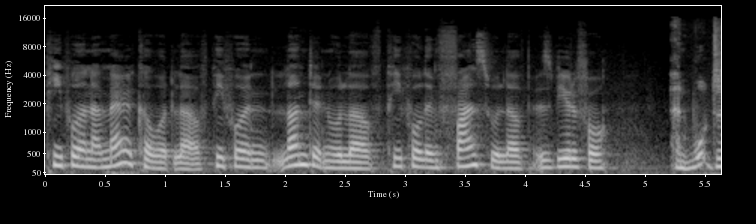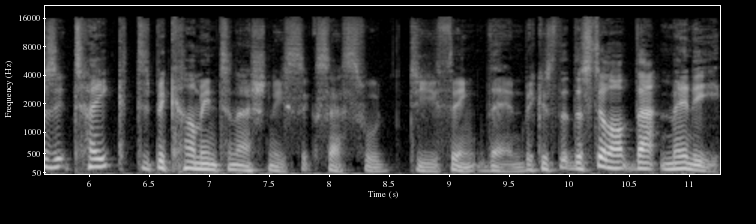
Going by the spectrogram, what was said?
people in America would love, people in London will love, people in France will love. It's beautiful. And what does it take to become internationally successful, do you think, then? Because there still aren't that many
